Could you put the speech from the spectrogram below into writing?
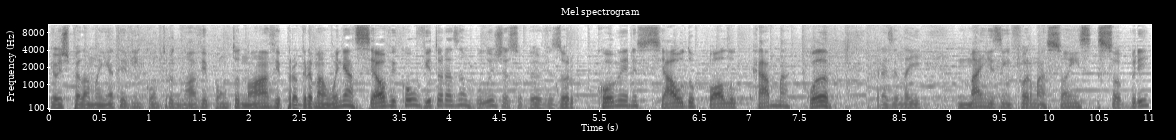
E hoje pela manhã teve encontro 9.9, programa Uniaselv com Vitor Azambuja, supervisor comercial do Polo Camaquã, trazendo aí mais informações sobre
